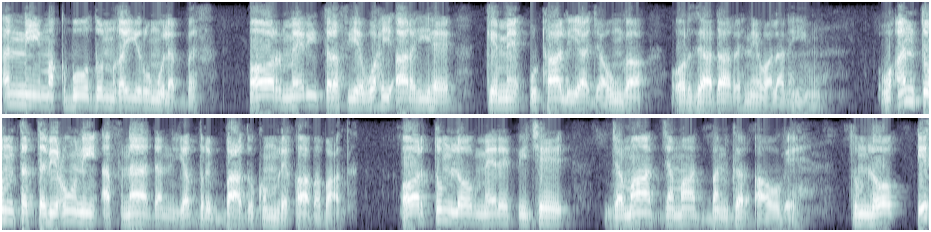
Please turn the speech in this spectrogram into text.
انی مقبوض غیر ملبس اور میری طرف یہ وہی آ رہی ہے کہ میں اٹھا لیا جاؤں گا اور زیادہ رہنے والا نہیں ہوں۔ وہ ان تم تتبعونی افنادن یضرب بعضکم اور تم لوگ میرے پیچھے جماعت جماعت بن کر آؤ گے۔ تم لوگ اس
